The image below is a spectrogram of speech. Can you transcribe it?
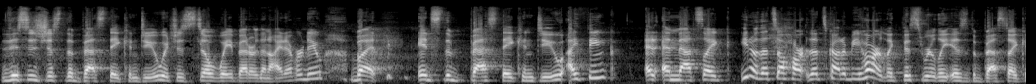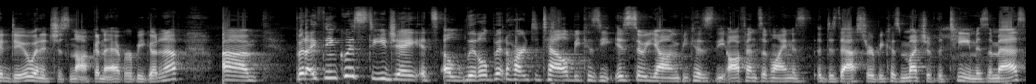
This is just the best they can do, which is still way better than I'd ever do. But it's the best they can do. I think and, and that's like you know that's a hard that's got to be hard like this really is the best i can do and it's just not going to ever be good enough um, but i think with cj it's a little bit hard to tell because he is so young because the offensive line is a disaster because much of the team is a mess.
